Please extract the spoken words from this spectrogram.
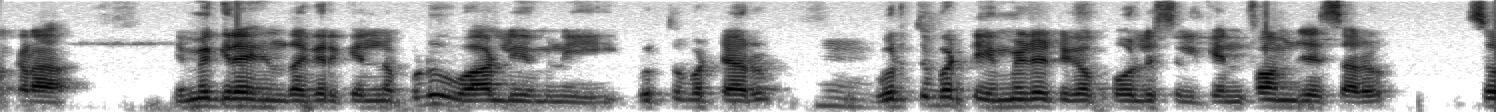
అక్కడ ఇమిగ్రేషన్ దగ్గరికి వెళ్ళినప్పుడు వాళ్ళు ఈమెని గుర్తుపట్టారు. గుర్తుపట్టి ఇమ్మీడియట్గా పోలీసులకి ఇన్ఫార్మ్ చేశారు. సో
